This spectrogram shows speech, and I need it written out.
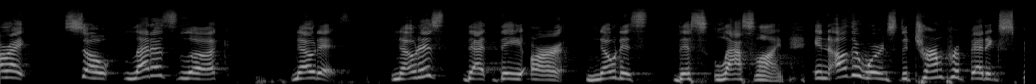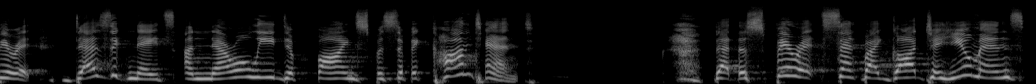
All right. So let us look. Notice, notice that they are, notice this last line. In other words, the term prophetic spirit designates a narrowly defined specific content that the spirit sent by God to humans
